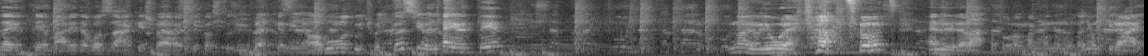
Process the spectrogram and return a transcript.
lejöttél már ide hozzánk, és felvettük azt az überkemény albumot, úgyhogy köszi, hogy lejöttél. Nagyon jó lett látszott. Előre láthatólag megmondom, hogy nagyon király.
